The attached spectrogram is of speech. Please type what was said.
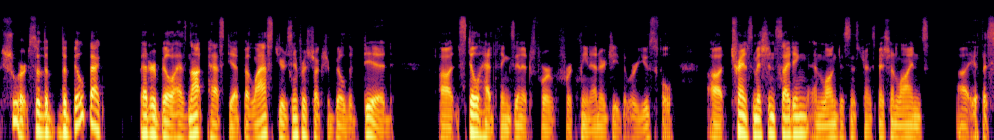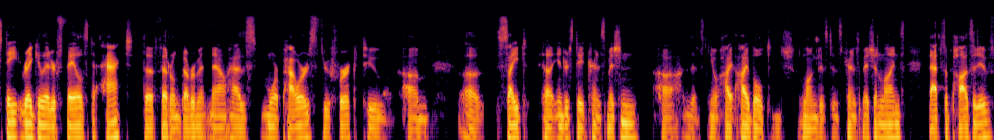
Sure. So the the Build Back Better bill has not passed yet, but last year's infrastructure bill that did uh, still had things in it for for clean energy that were useful. Uh, transmission siting and long distance transmission lines. Uh, if a state regulator fails to act, the federal government now has more powers through FERC to um, uh, site uh, interstate transmission. Uh, that's you know high, high voltage long distance transmission lines. That's a positive.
